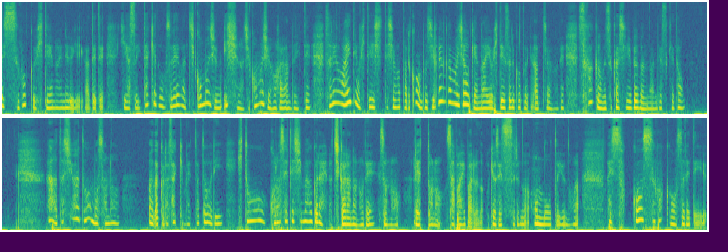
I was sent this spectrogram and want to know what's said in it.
りすごく否定のエネルギーが出てきやすい。だけどそれは自己矛盾一種の自己矛盾をはらんでいてそれを相手を否定してしまったら今度自分が無条件の愛を否定することになっちゃうのですごく難しい部分なんですけどあ私はどうもそのまあ、だからさっきも言った通り人を殺せてしまうぐらいの力なのでそのレッドのサバイバルの拒絶するの本能というのは。そこをすごく恐れている。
